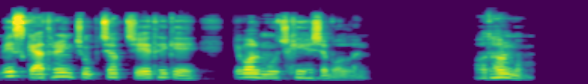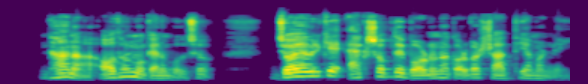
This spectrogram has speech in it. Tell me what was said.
মিস ক্যাথারিন চুপচাপ চেয়ে থেকে কেবল মুচকি হেসে বললেন, অধর্ম? না না, অধর্ম কেন বলছো? জয় আমিরকে এক শব্দে বর্ণনা করবার সাধ্যি আমার নেই।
